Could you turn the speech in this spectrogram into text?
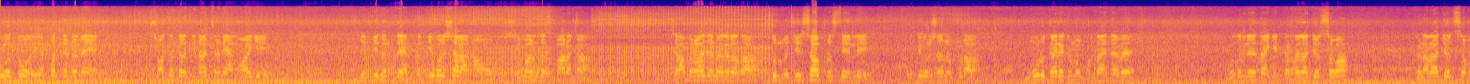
ಇವತ್ತು ಎಪ್ಪತ್ತೆಂಟನೇ ಸ್ವಾತಂತ್ರ್ಯ ದಿನಾಚರಣೆ ಅಂಗವಾಗಿ ಎಂದಿನಂತೆ ಪ್ರತಿ ವರ್ಷ ನಾವು ಶಿವಾನಂದ ಸ್ಮಾರಕ ಚಾಮರಾಜನಗರದ ಅಬ್ದುಲ್ ನಜೀರ್ ಸಾಬ್ ರಸ್ತೆಯಲ್ಲಿ ಪ್ರತಿ ವರ್ಷವೂ ಕೂಡ ಮೂರು ಕಾರ್ಯಕ್ರಮ ಕೊಡ್ತಾ ಇದ್ದೇವೆ. ಮೊದಲನೇದಾಗಿ ಕನ್ನಡ ರಾಜ್ಯೋತ್ಸವ ಗಣರಾಜ್ಯೋತ್ಸವ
